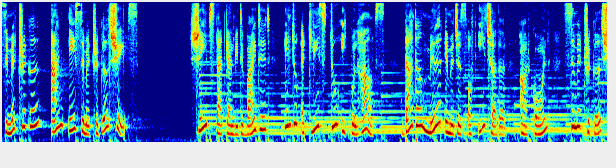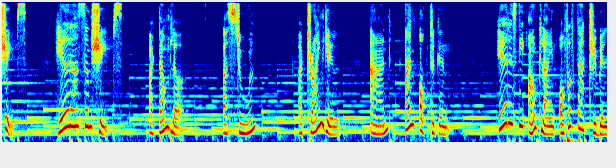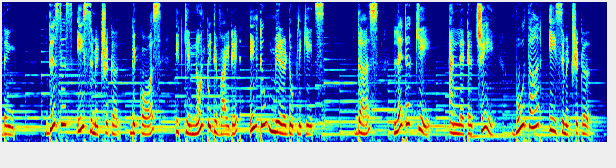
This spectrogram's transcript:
symmetrical and asymmetrical shapes. Shapes that can be divided into at least two equal halves that are mirror images of each other are called symmetrical shapes. Here are some shapes a tumbler, a stool, a triangle, and an octagon. Here is the outline of a factory building. This is asymmetrical because it cannot be divided into mirror duplicates. Thus, letter K and letter J both are asymmetrical.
